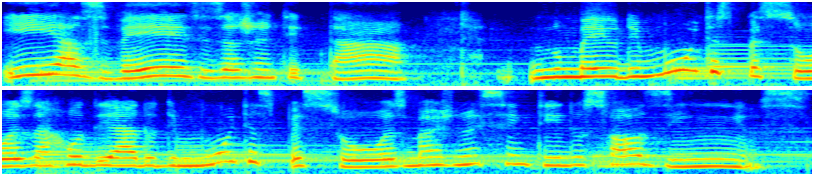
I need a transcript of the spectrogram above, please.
E às vezes a gente tá no meio de muitas pessoas, arrodeado de muitas pessoas, mas nos sentindo sozinhos.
